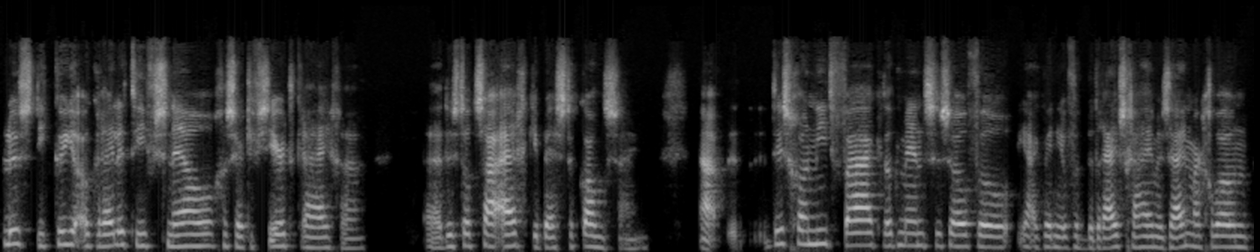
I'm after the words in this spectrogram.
plus, die kun je ook relatief snel gecertificeerd krijgen. dus dat zou eigenlijk je beste kans zijn. Nou, het is gewoon niet vaak dat mensen zoveel, ja, ik weet niet of het bedrijfsgeheimen zijn, maar gewoon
